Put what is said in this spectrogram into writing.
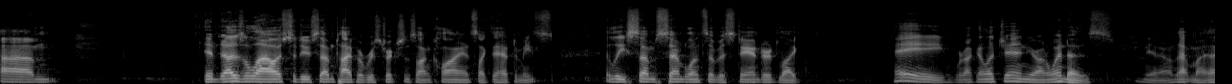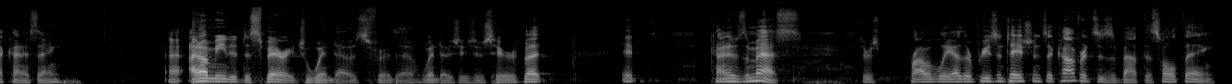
Um, it does allow us to do some type of restrictions on clients, like they have to meet at least some semblance of a standard, like, hey, we're not going to let you in, you're on Windows, you know, that, that kind of thing. Uh, I don't mean to disparage Windows for the Windows users here, but it kind of is a mess. There's probably other presentations at conferences about this whole thing.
